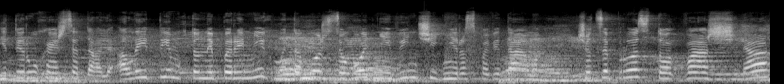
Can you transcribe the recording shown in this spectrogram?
і ти рухаєшся далі. Але й тим, хто не переміг, ми також сьогодні в інші дні розповідаємо, що це просто ваш шлях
